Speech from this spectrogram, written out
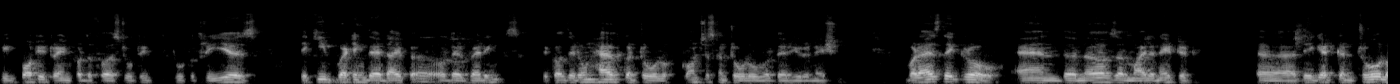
being potty trained for the first two, three, two to three years. They keep wetting their diaper or their beddings because they don't have control, conscious control over their urination. But as they grow and the nerves are myelinated, uh, they get control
